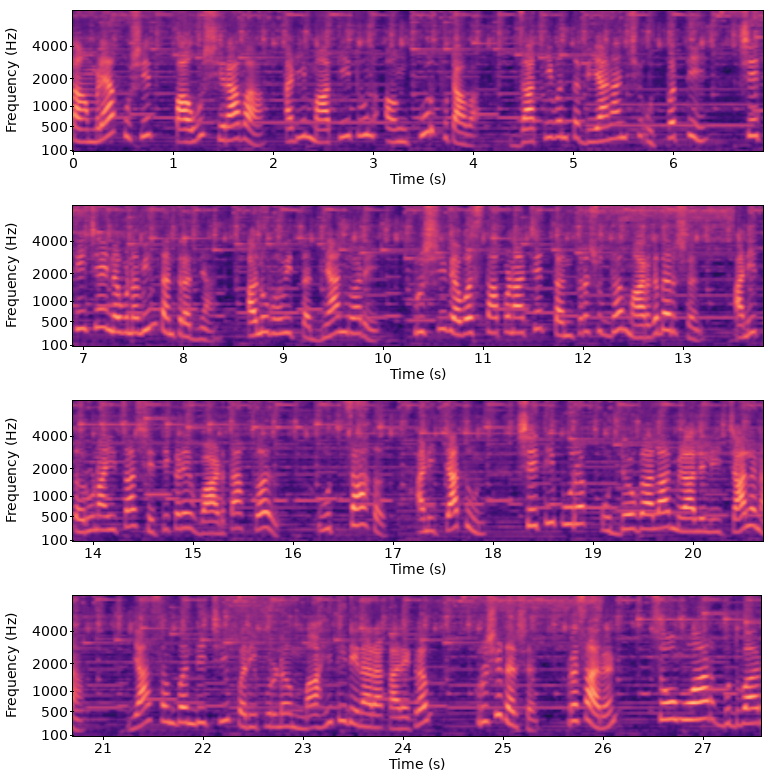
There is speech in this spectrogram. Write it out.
तांबड्या कुशीत पाऊस शिरावा आणि मातीतून अंकुर फुटावा. जातीवंत बियाणांची उत्पत्ती शेतीचे नवनवीन तंत्रज्ञान अनुभवी तज्ज्ञांद्वारे कृषी व्यवस्थापनाचे तंत्रशुद्ध मार्गदर्शन आणि तरुणाईचा शेतीकडे वाढता कल उत्साह आणि त्यातून शेतीपूरक उद्योगाला मिळालेली चालना या संबंधीची परिपूर्ण माहिती देणारा कार्यक्रम कृषी दर्शन. प्रसारण सोमवार बुधवार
